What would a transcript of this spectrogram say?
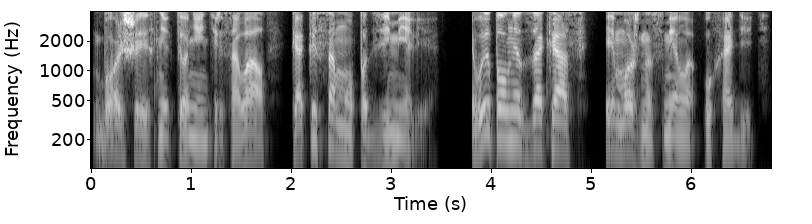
Больше их никто не интересовал, как и само подземелье. Выполнят заказ, и можно смело уходить.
